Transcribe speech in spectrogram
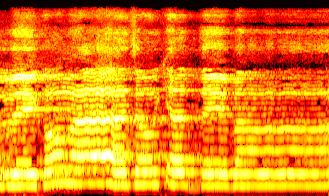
ربكما تكذبان.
